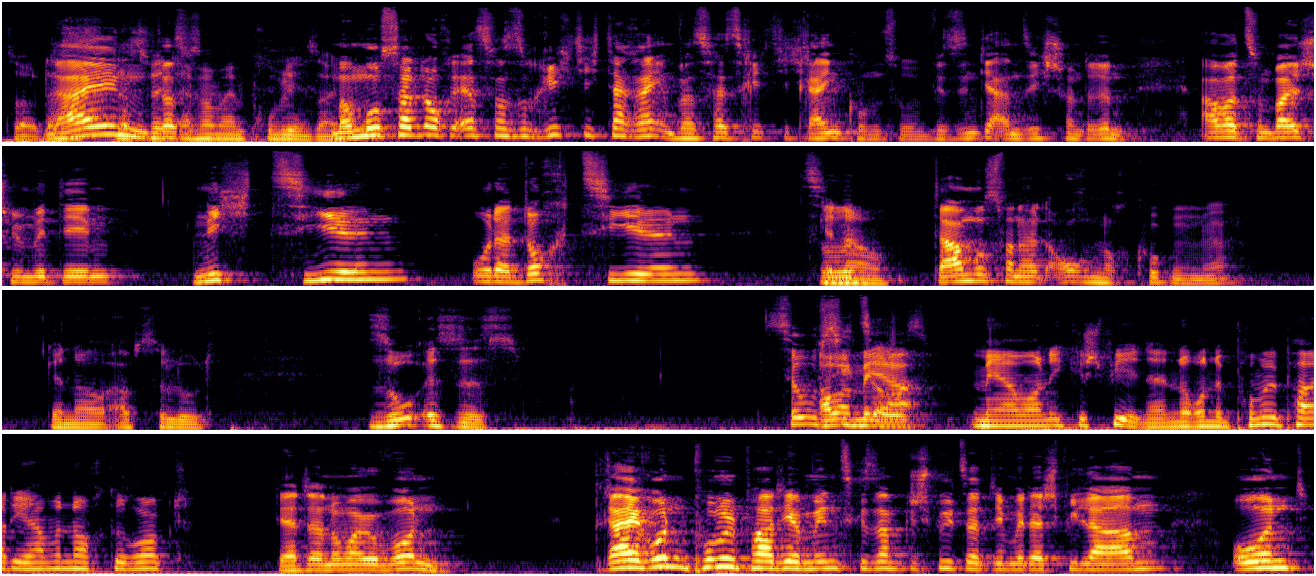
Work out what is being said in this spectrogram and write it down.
So, das, Nein, das wird das- einfach mein Problem sein. Man muss halt auch erstmal so richtig da rein. Was heißt richtig reinkommen? So, wir sind ja an sich schon drin. Aber zum Beispiel mit dem nicht zielen oder doch zielen. So, Genau. Da muss man halt auch noch gucken, ne? Genau, absolut. So ist es. So Aber sieht's mehr, aus. mehr haben wir auch nicht gespielt. Ne? Eine Runde Pummelparty haben wir noch gerockt. Wer hat da nochmal gewonnen? Drei Runden Pummelparty haben wir insgesamt gespielt, seitdem wir das Spiel haben. Und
